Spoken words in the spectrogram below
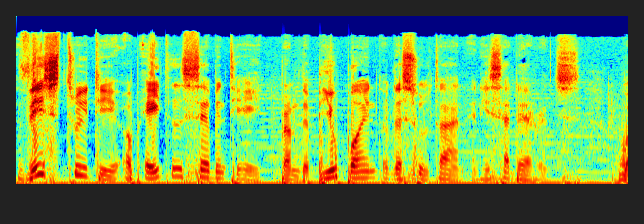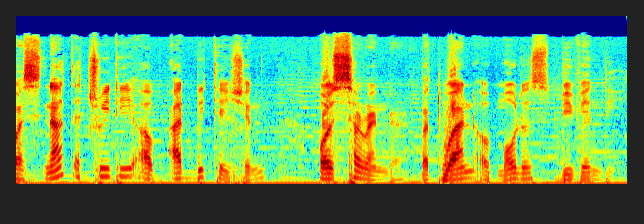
This treaty of 1878, from the viewpoint of the Sultan and his adherents, was not a treaty of abdication or surrender, but one of modus vivendi.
